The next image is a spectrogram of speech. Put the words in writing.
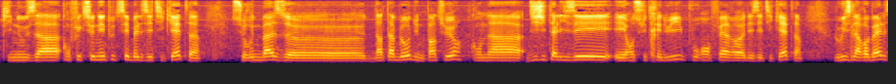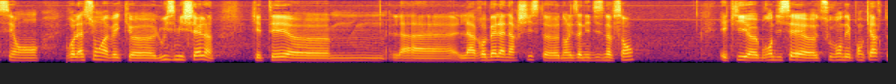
qui nous a confectionné toutes ces belles étiquettes sur une base euh, d'un tableau, d'une peinture qu'on a digitalisé et ensuite réduit pour en faire euh, des étiquettes. Louise la Rebelle, c'est en relation avec Louise Michel, qui était la, rebelle anarchiste dans les années 1900 et qui brandissait souvent des pancartes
